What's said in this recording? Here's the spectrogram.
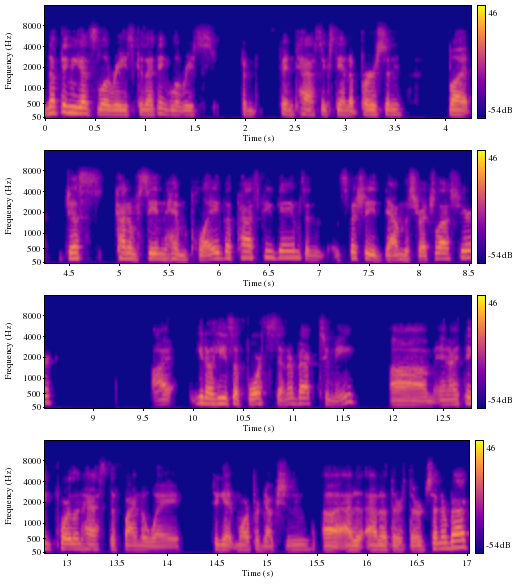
Nothing against Larrys because I think Larrys f- fantastic stand up person, but just kind of seeing him play the past few games and especially down the stretch last year, I you know he's a fourth center back to me, um, and I think Portland has to find a way to get more production uh, out of, out of their third center back.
